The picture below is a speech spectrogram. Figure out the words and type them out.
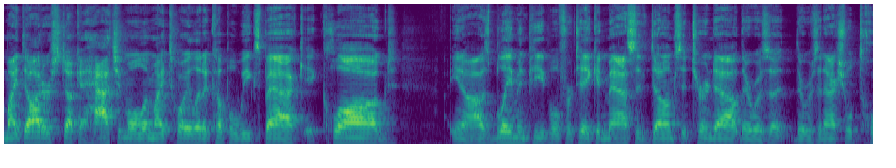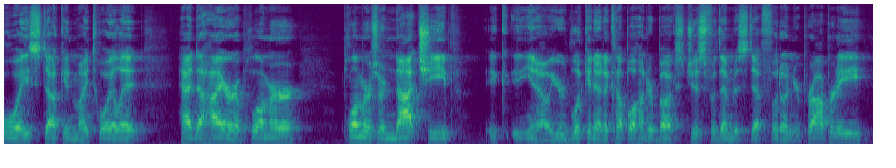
my daughter stuck a Hatchimal in my toilet a couple weeks back. It clogged you know, I was blaming people for taking massive dumps. It turned out there was a there was an actual toy stuck in my toilet. Had to hire a plumber. Plumbers are not cheap. It, you know, you're looking at a couple hundred bucks just for them to step foot on your property.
